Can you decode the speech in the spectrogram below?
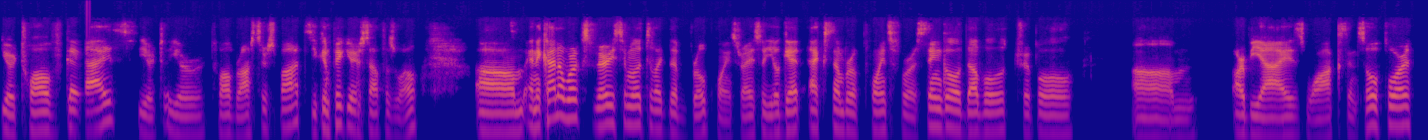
your 12 guys, your your 12 roster spots. You can pick yourself as well. Um, and it kind of works very similar to like the bro points, right? So you'll get X number of points for a single, double, triple, um, RBIs, walks, and so forth.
